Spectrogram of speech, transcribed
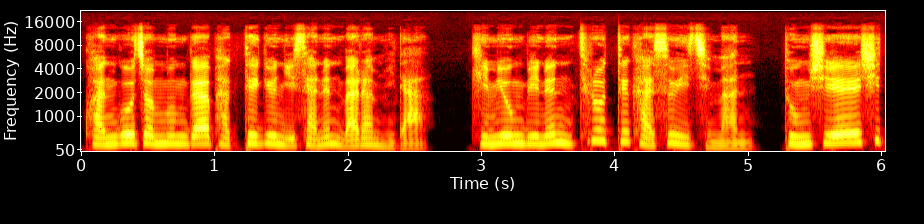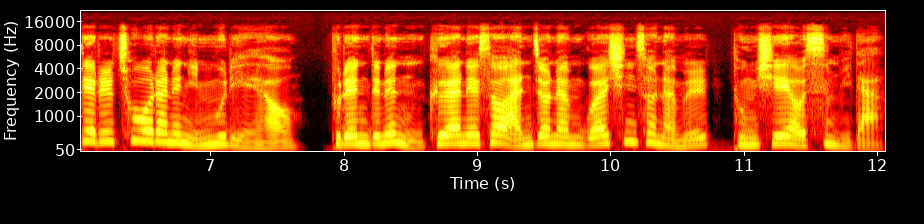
광고 전문가 박태균 이사는 말합니다. 김용빈은 트로트 가수이지만 동시에 시대를 초월하는 인물이에요. 브랜드는 그 안에서 안전함과 신선함을 동시에 얻습니다.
